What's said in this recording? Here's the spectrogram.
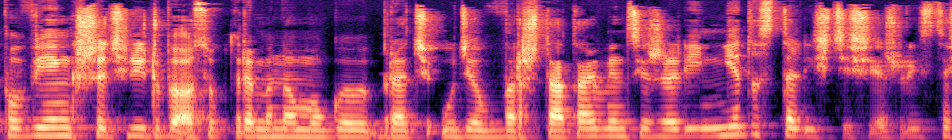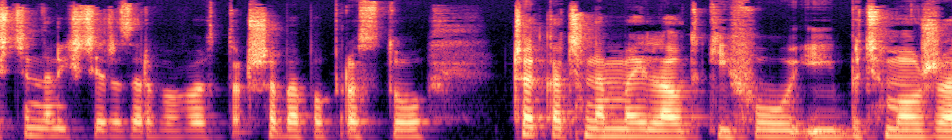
powiększyć liczbę osób, które będą mogły brać udział w warsztatach, więc jeżeli nie dostaliście się, jeżeli jesteście na liście rezerwowych, to trzeba po prostu czekać na maila od KIF-u i być może,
